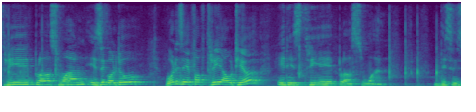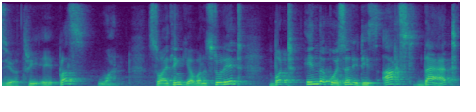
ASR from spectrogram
3a plus 1 is equal to, what is f of 3 out here? It is 3a plus 1. This is your 3a plus 1. So I think you have understood it. But in the question, it is asked that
